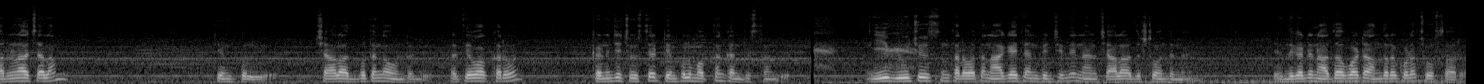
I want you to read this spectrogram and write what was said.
అరుణాచలం టెంపుల్. చాలా అద్భుతంగా ఉంటుంది. ప్రతి ఒక్కరూ ఇక్కడ నుంచి చూస్తే టెంపుల్ మొత్తం కనిపిస్తుంది. ఈ వ్యూ చూసిన తర్వాత నాకైతే అనిపించింది నేను చాలా అదృష్టవంతున్నాను ఎందుకంటే నాతో పాటు అందరూ కూడా చూస్తారు.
